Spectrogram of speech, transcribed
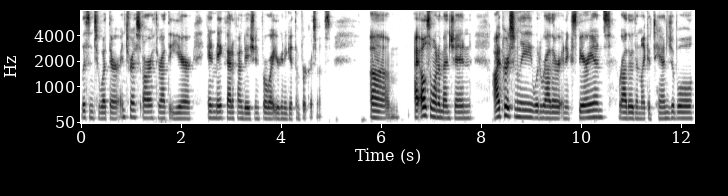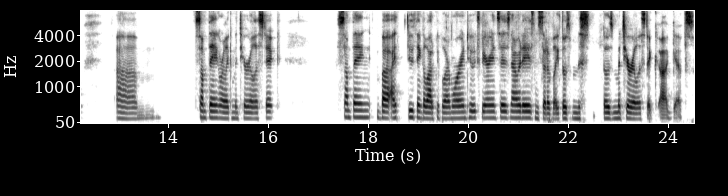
listen to what their interests are throughout the year and make that a foundation for what you're going to get them for christmas. Um i also want to mention i personally would rather an experience rather than like a tangible um something or like a materialistic something, but I do think a lot of people are more into experiences nowadays instead of like those mis- those materialistic uh, gifts.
